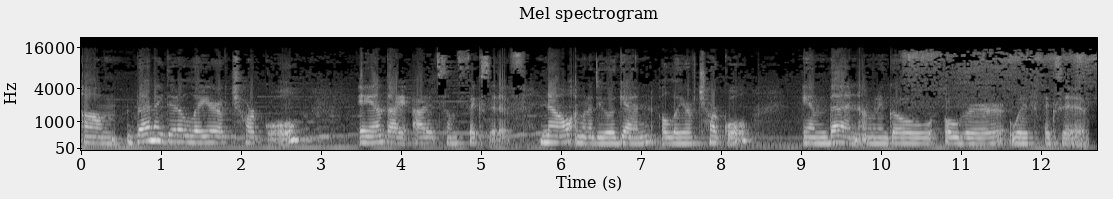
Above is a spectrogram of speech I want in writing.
Um, then I did a layer of charcoal and I added some fixative. Now I'm gonna do again a layer of charcoal and then I'm gonna go over with fixative.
